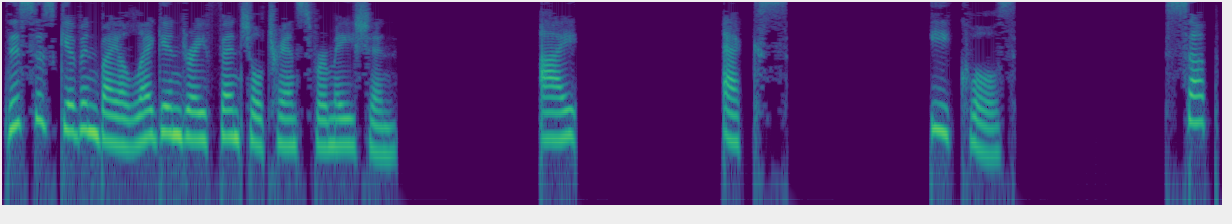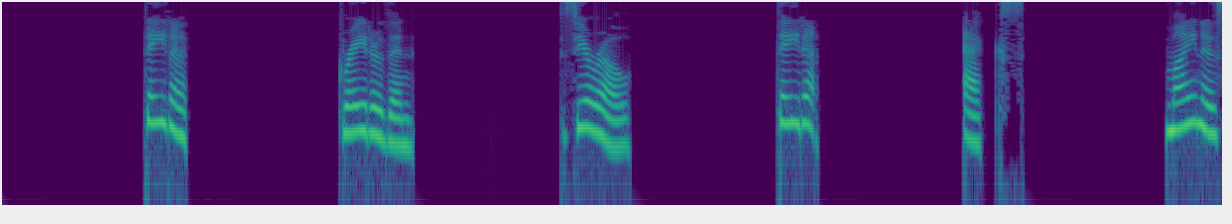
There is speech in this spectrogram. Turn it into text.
This is given by a Legendre-Fenchel transformation i x equals sup theta greater than 0 theta x minus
